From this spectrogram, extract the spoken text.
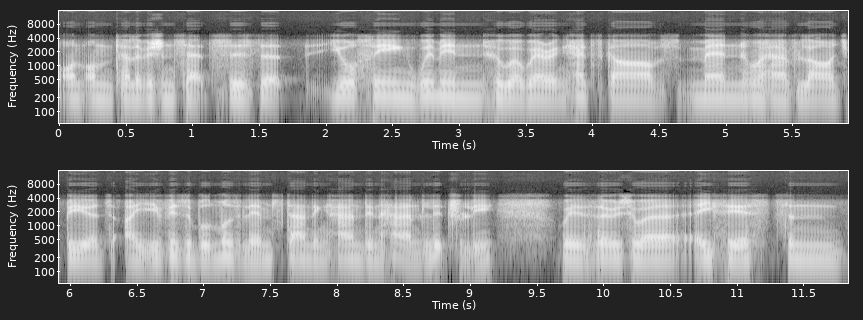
on, on television sets, is that you're seeing women who are wearing headscarves, men who have large beards, i.e. visible Muslims, standing hand in hand, literally, with those who are atheists and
